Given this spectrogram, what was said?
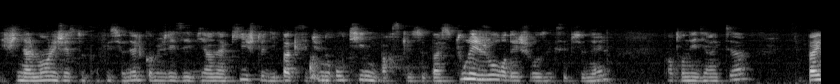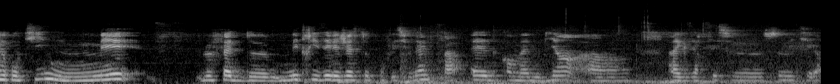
Et finalement, les gestes professionnels, comme je les ai bien acquis, je te dis pas que c'est une routine parce qu'il se passe tous les jours des choses exceptionnelles quand on est directeur pas une routine, mais le fait de maîtriser les gestes professionnels, ça aide quand même bien à, exercer ce, métier-là.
